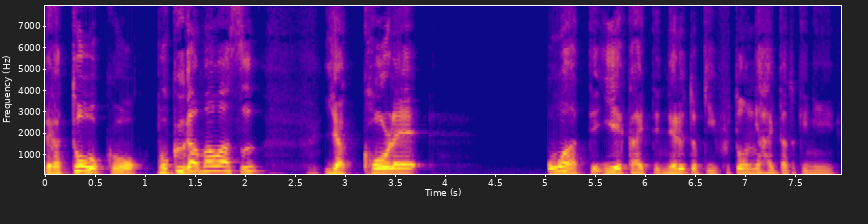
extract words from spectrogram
だからトークを僕が回す。いや、これ、終わって家帰って寝るとき、布団に入ったときに、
